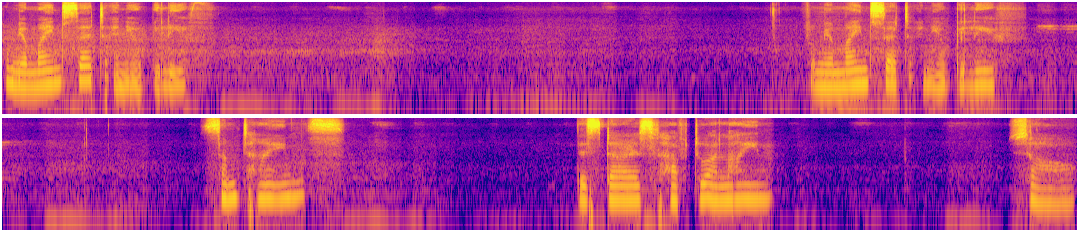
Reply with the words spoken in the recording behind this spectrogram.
from your mindset and your belief. From your mindset and your belief. Sometimes the stars have to align. So,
